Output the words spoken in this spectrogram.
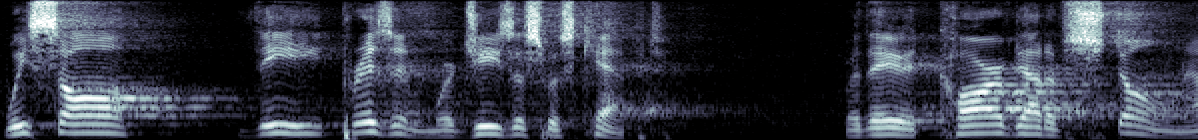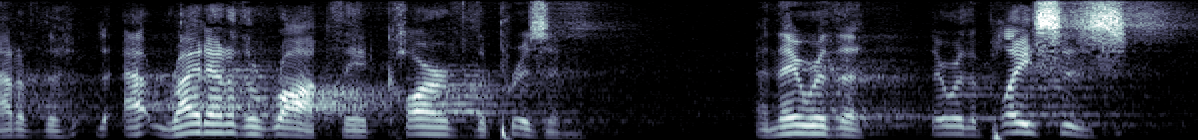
We saw the prison where Jesus was kept, where they had carved out of stone, out of the, right out of the rock, they had carved the prison. And they were the there were the places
